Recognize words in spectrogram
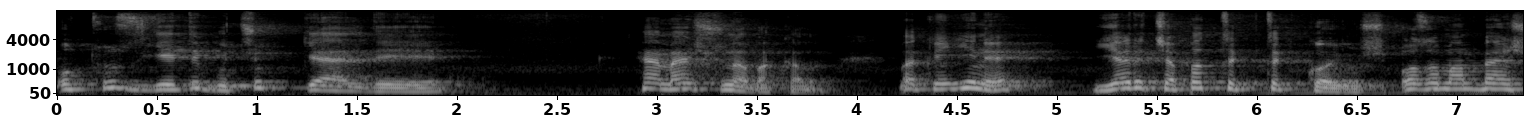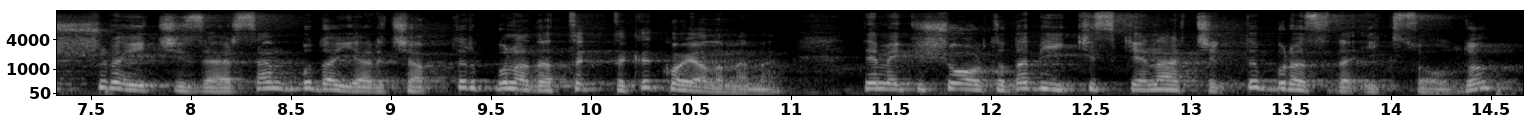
37,5 geldi. Hemen şuna bakalım. Bakın yine yarıçapa tık tık koymuş. O zaman ben şurayı çizersem bu da yarıçaptır. Buna da tık tıkı koyalım hemen. Demek ki şu ortada bir ikiz kenar çıktı. Burası da x oldu.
